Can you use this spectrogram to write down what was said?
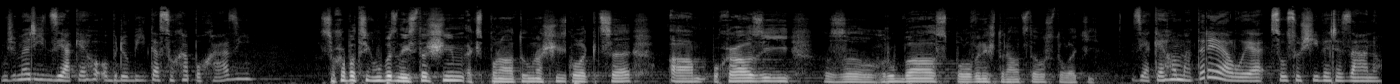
Můžeme říct, z jakého období ta socha pochází? Socha patří k vůbec nejstarším exponátům naší kolekce a pochází z hruba z poloviny 14. století. Z jakého materiálu je sousoší vyřezáno?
